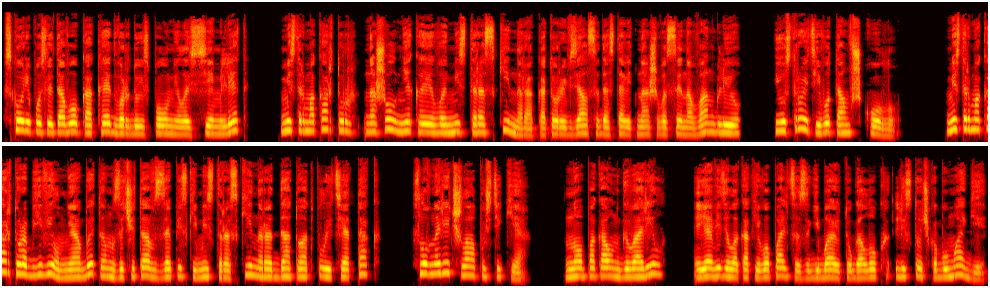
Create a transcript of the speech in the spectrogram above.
Вскоре после того, как Эдварду исполнилось семь лет, мистер МакАртур нашел некоего мистера Скиннера, который взялся доставить нашего сына в Англию и устроить его там в школу. Мистер МакАртур объявил мне об этом, зачитав с записки мистера Скиннера дату отплытия так, словно речь шла о пустяке. Но пока он говорил, я видела, как его пальцы загибают уголок листочка бумаги,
